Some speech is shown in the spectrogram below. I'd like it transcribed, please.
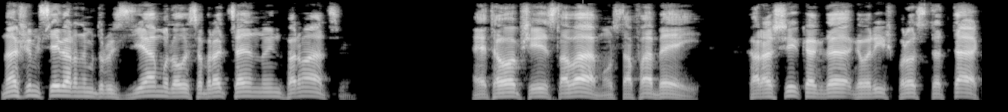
нашим северным друзьям удалось собрать ценную информацию. Это общие слова, Мустафа Бей. Хороши, когда говоришь просто так,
